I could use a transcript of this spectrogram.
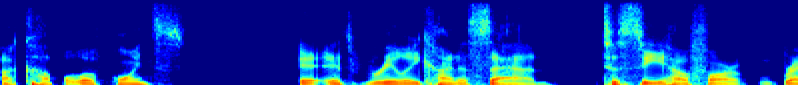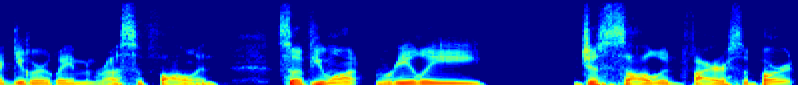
a couple of points, it, it's really kind of sad to see how far regular Leman Russ have fallen. So if you want really just solid fire support,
